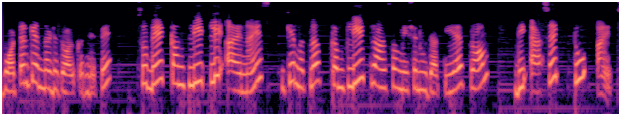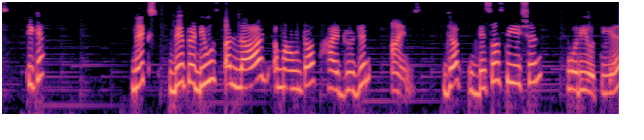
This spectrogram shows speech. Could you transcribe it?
वाटर के अंदर डिजोल्व करने पे सो दे कंप्लीटली आयनाइज ठीक है? मतलब कंप्लीट ट्रांसफॉर्मेशन हो जाती है from the acid to ions ठीक है? Next they produce a large amount of hydrogen ions जब डिसोसिएशन हो रही होती है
